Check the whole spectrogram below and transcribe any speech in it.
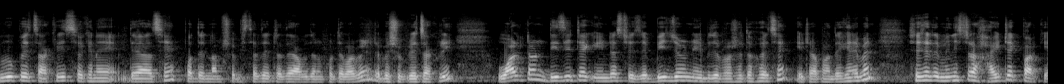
গ্রুপে চাকরি সেখানে দেওয়া আছে। পদের নাম সব বিস্তারিত এটাতে আবেদন করতে পারবেন। এটা বেসরকারি চাকরি। ওয়ালটন ডিজিটেক ইন্ডাস্ট্রিজে বিশ জনের নির্বাচিত প্রসারিত হয়েছে। এটা আপনারা দেখে নেবেন। সেই সাথে মিনিস্টার হাইটেক পার্কে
